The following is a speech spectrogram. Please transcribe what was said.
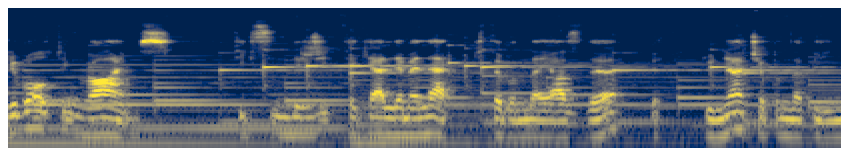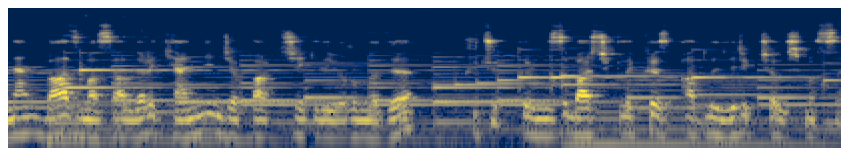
Revolting Rhymes, Tiksindirici Tekerlemeler kitabında yazdığı ve dünya çapında bilinen bazı masalları kendince farklı şekilde yorumladığı Küçük Kırmızı Başlıklı Kız adlı lirik çalışması.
